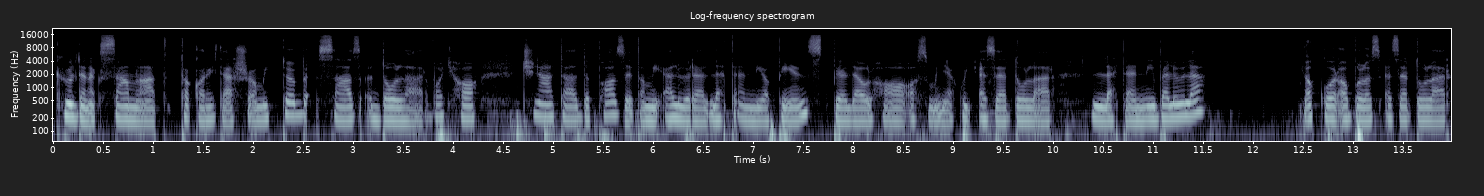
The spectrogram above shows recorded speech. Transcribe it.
küldenek számlát takarításra, ami több száz dollár, vagy ha csináltál deposit, ami előre letenni a pénzt, például ha azt mondják, hogy ezer dollár letenni belőle, akkor abból az ezer dollár,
